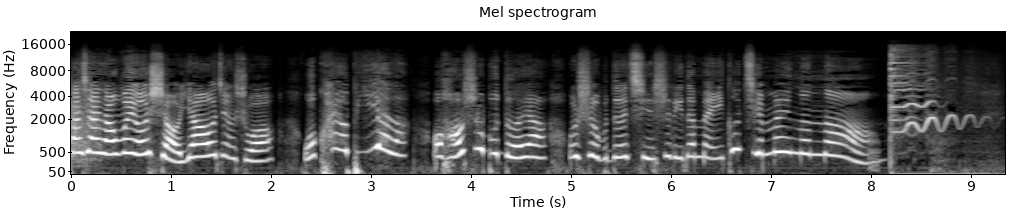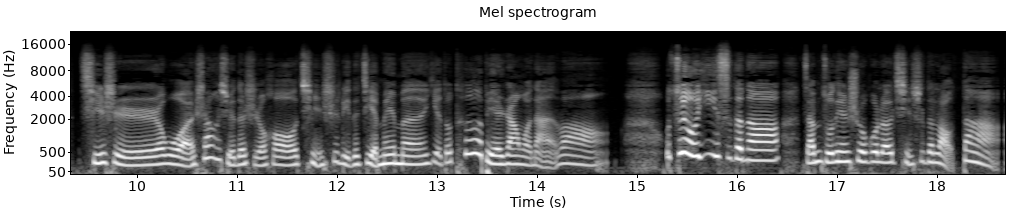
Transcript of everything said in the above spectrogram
看下一条，未有小妖精说：“我快要毕业了，我好舍不得呀，我舍不得寝室里的每一个姐妹们呢。”其实我上学的时候，寝室里的姐妹们也都特别让我难忘。我最有意思的呢，咱们昨天说过了寝室的老大，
